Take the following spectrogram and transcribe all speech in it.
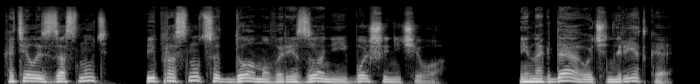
хотелось заснуть и проснуться дома в Аризоне и больше ничего. Иногда, очень редко,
